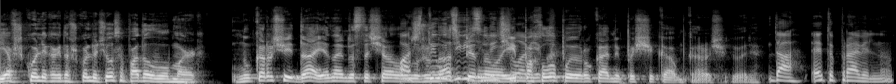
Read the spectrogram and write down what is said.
я в школе, когда в школе учился, падал в обморок. Ну, короче, да, я, наверное, сначала Паш, ложу на спину и похлопаю руками по щекам, короче говоря. Да, это правильно.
